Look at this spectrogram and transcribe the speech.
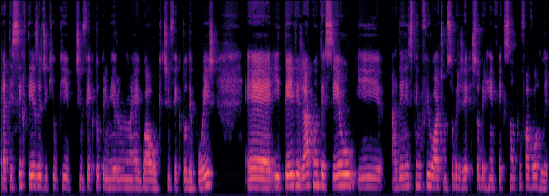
para ter certeza de que o que te infectou primeiro não é igual ao que te infectou depois. É, e teve, já aconteceu, e a Denise tem um fio ótimo sobre, sobre reinfecção, por favor, lê.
